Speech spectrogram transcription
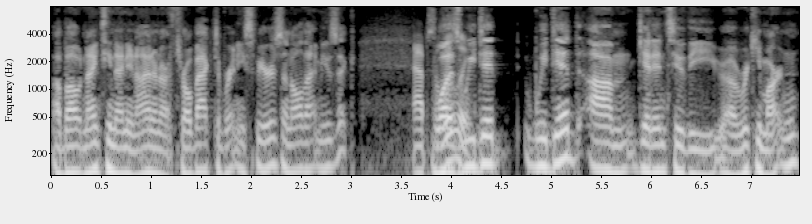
about 1999 and our throwback to Britney Spears and all that music? Absolutely. Was we did we did um, get into the uh, Ricky Martin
